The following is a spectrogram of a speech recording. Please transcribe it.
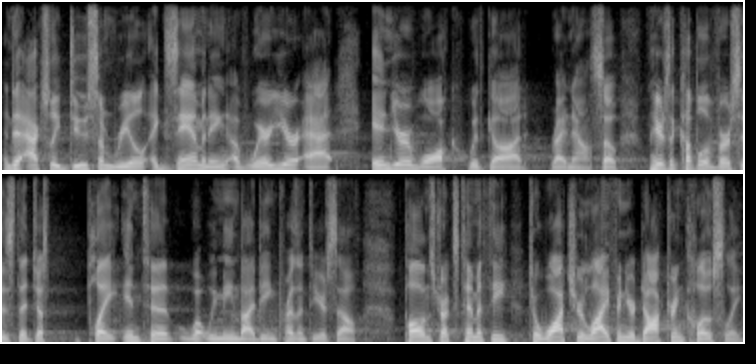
and to actually do some real examining of where you're at in your walk with God right now. So here's a couple of verses that just play into what we mean by being present to yourself. Paul instructs Timothy to watch your life and your doctrine closely.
